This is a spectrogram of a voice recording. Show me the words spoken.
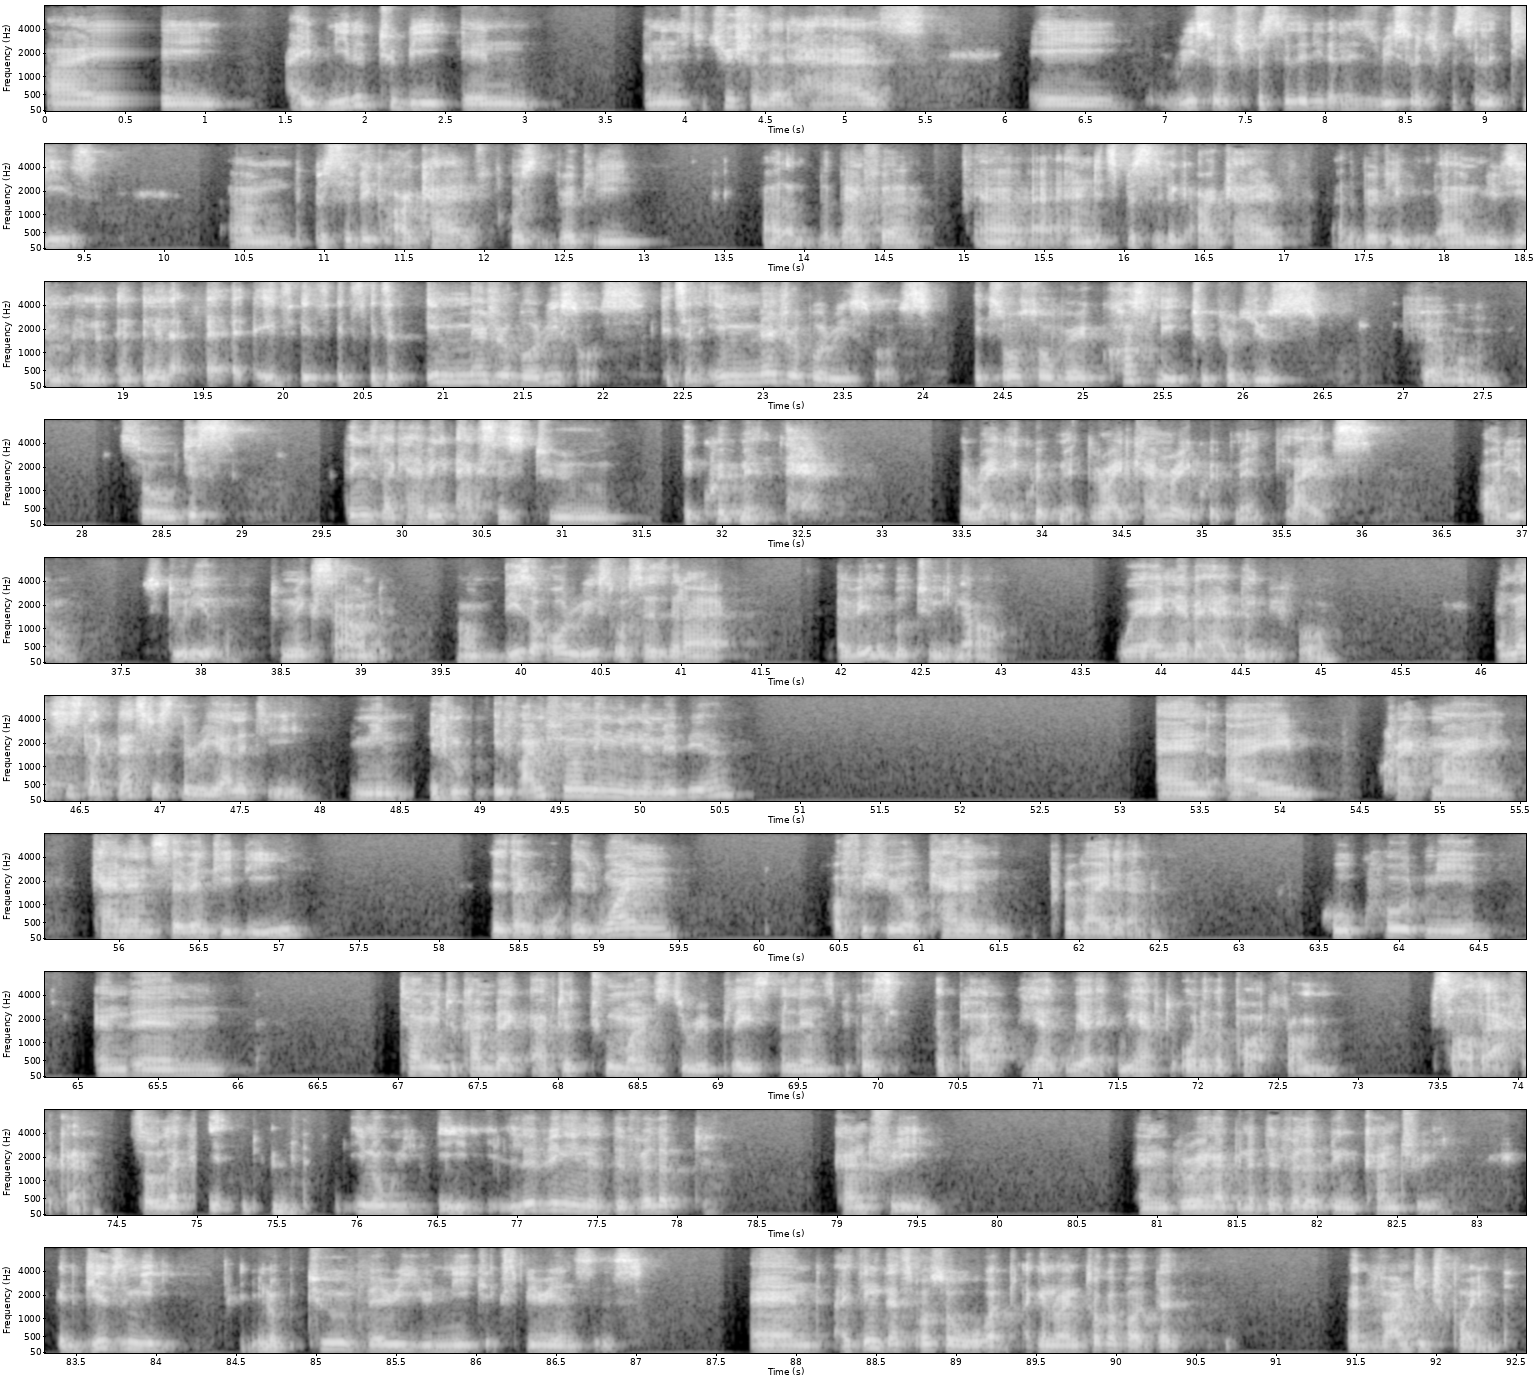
I I needed to be in an institution that has a research facility that has research facilities. Um, the Pacific Archive, of course, the Berkeley, uh, the BAMFA, uh, and its Pacific Archive at the Berkeley um, Museum, and, and, and it's, it's, it's, it's an immeasurable resource. It's an immeasurable resource. It's also very costly to produce film. So just things like having access to equipment, the right equipment, the right camera equipment, lights, audio, studio to mix sound. Um, these are all resources that are available to me now, where I never had them before and that's just like that's just the reality i mean if if i'm filming in namibia and i crack my canon 70d there's like there's one official canon provider who quote me and then tell me to come back after two months to replace the lens because the part we, we have to order the part from south africa so, like, you know, we, living in a developed country and growing up in a developing country, it gives me, you know, two very unique experiences. And I think that's also what, I talk about that, that vantage point,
